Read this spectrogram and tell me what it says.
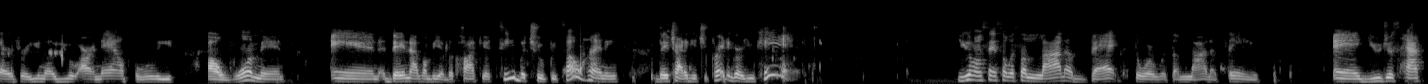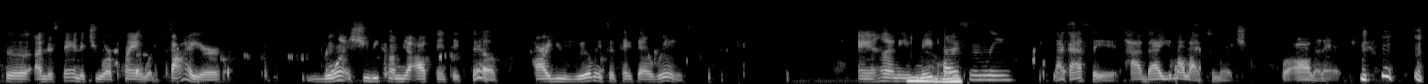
surgery. You know you are now fully a woman, and they're not gonna be able to clock your T. But truth be told, honey, they try to get you pregnant, girl. You can't. You know what I'm saying? So it's a lot of backstory with a lot of things, and you just have to understand that you are playing with fire once you become your authentic self, are you willing to take that risk? And honey, mm-hmm. me personally, like I said, I value my life too much for all of that.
